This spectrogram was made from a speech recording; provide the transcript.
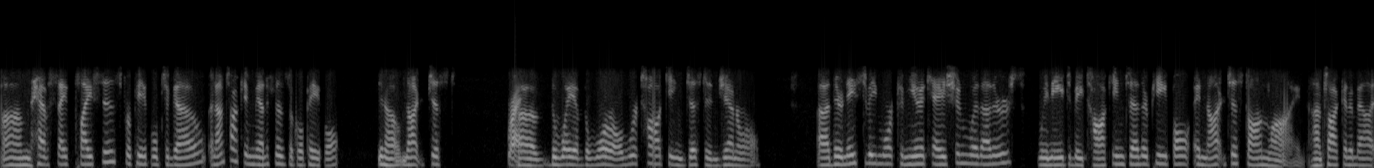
um, have safe places for people to go. And I'm talking metaphysical people, you know, not just Right. uh, the way of the world. We're talking just in general. Uh, there needs to be more communication with others. We need to be talking to other people and not just online. I'm talking about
